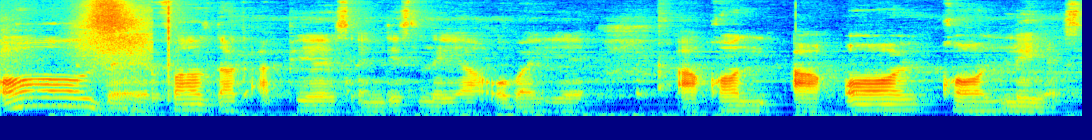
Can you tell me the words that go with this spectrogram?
all the files that appears in this layer over here are called are all called layers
